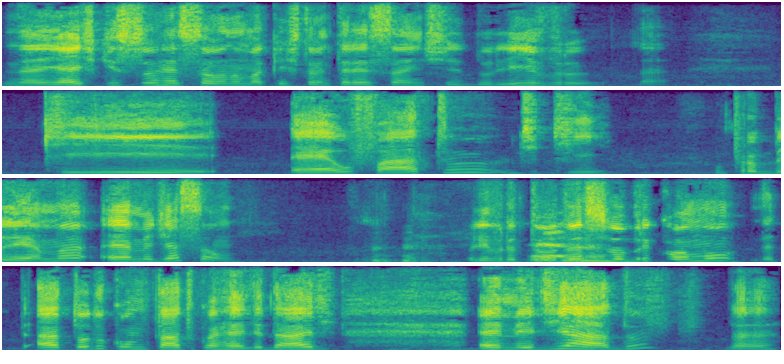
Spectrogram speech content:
Né? E acho que isso ressoa numa questão interessante do livro, né? que é o fato de que o problema é a mediação. O livro todo é, é sobre como a todo contato com a realidade é mediado, né?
